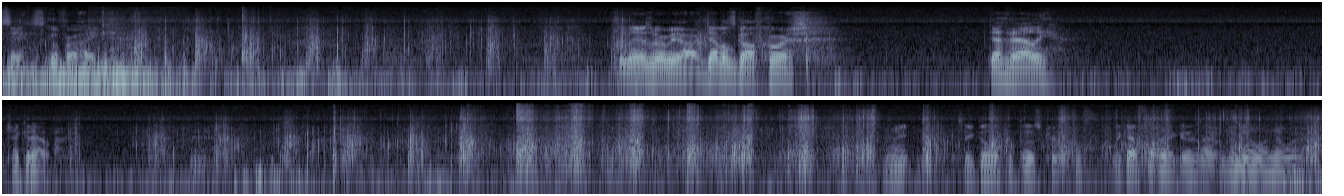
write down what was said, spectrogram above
You say? Let's go for a hike. So there's where we are. Devil's Golf Course. Death Valley. Check it out. Alright, take a look at those crystals. Look how far that goes out in the middle of nowhere.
